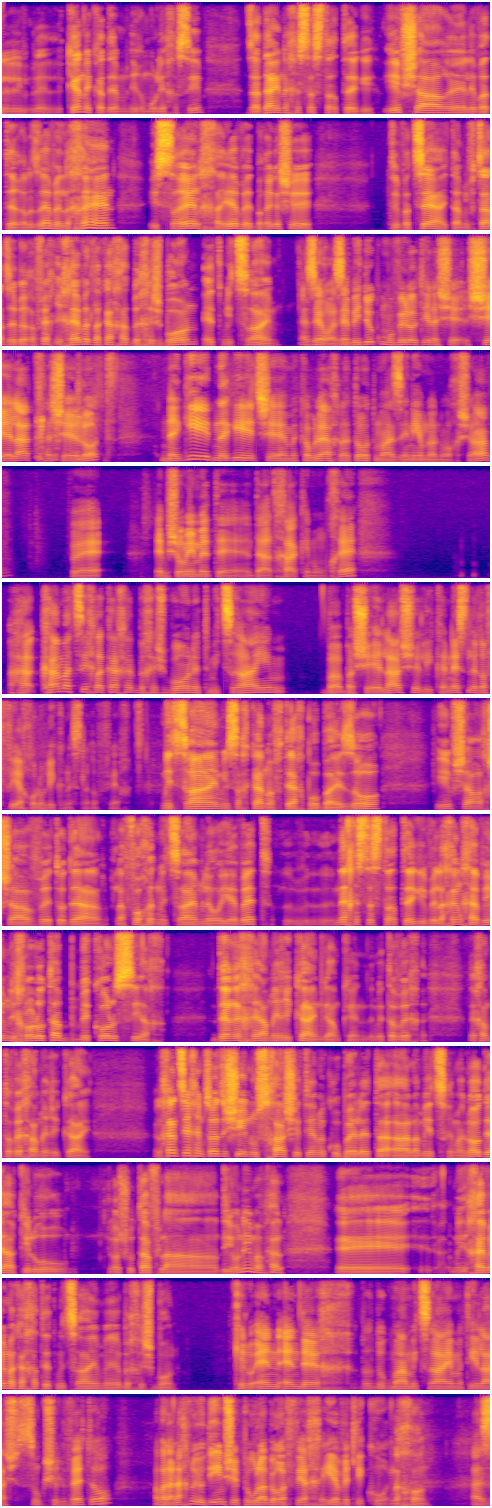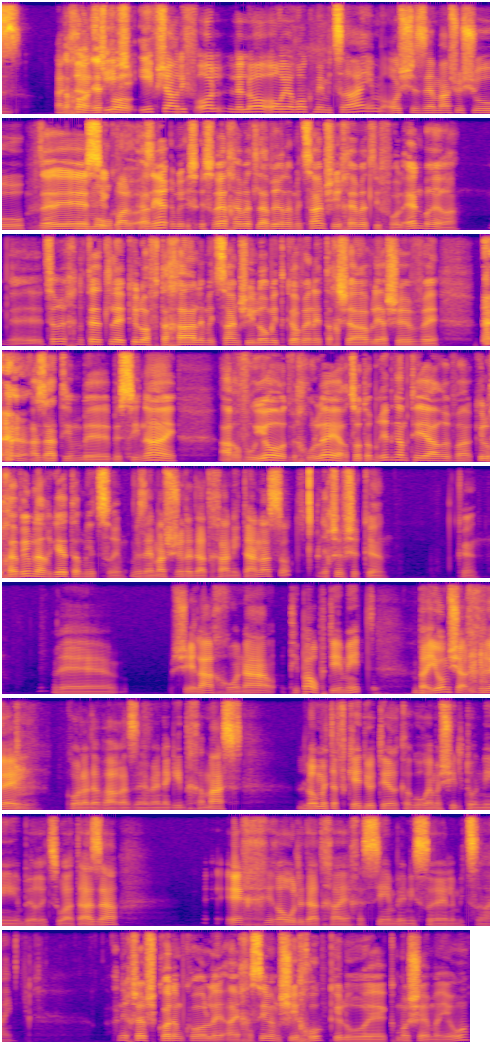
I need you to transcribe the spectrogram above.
כן לקדם נרמול יחסים, זה עדיין נכס אסטרטגי. אי אפשר אה, לוותר על זה, ולכן ישראל חייבת, ברגע שתבצע את המבצע הזה ברפיח, היא חייבת לקחת בחשבון את מצרים. אז זהו, אז זה בדיוק מוביל אותי לשאלת השאלות. נגיד, נגיד שמקבלי ההחלטות מאזינים לנו עכשיו, והם שומעים את אה, דעתך כמומחה, כמה צריך לקחת בחשבון את מצרים בשאלה של להיכנס לרפיח או לא להיכנס לרפיח? מצרים היא שחקן מפתח פה באזור. אי אפשר עכשיו, אתה יודע, להפוך את מצרים לאויבת. נכס אסטרטגי, ולכן חייבים לכלול אותה בכל שיח. דרך האמריקאים גם כן, מתווך, דרך המתווך האמריקאי. ולכן צריך למצוא איזושהי נוסחה שתהיה מקובלת על המצרים. אני לא יודע, כאילו, לא שותף לדיונים, אבל אה, חייבים לקחת את מצרים אה, בחשבון. כאילו, אין, אין דרך, לדוגמה, מצרים מטילה סוג של וטו, אבל אנחנו יודעים שפעולה ברפיח חייבת לקרות. נכון. אז... נכון, אז יש אי, פה- אי אפשר לפעול ללא אור ירוק ממצרים, או שזה משהו שהוא... זה אה, סיכו- מעורפל כזה. אני, ישראל חייבת להעביר למצרים שהיא חייבת לפעול, אין ברירה. אה, צריך לתת כאילו הבטחה למצרים שהיא לא מתכוונת עכשיו ליישב אה, עזתים בסיני, ערבויות וכולי, ארה"ב גם תהיה ערבה, כאילו חייבים להרגיע את המצרים. וזה משהו שלדעתך ניתן לעשות? אני חושב שכן. כן. ושאלה אחרונה, טיפה אופטימית, ביום שאחרי כל הדבר הזה, ונגיד חמאס לא מתפקד יותר כגורם השלטוני ברצועת עזה, איך יראו לדעתך היחסים בין ישראל למצרים? אני חושב שקודם כל אה, היחסים המשיכו, כאילו, אה, כמו שהם היו.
